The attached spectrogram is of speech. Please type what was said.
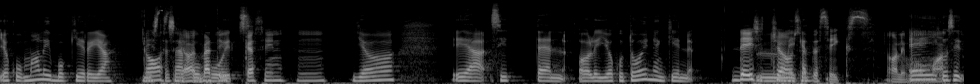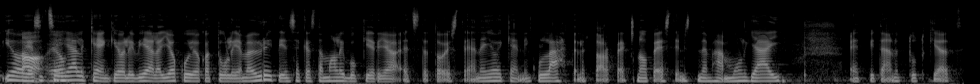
joku Malibu-kirja, mistä Joo, sä joo, puhuit. Mä tykkäsin. Mm. Joo. Ja sitten oli joku toinenkin Daisy mm, Jones mikä... and the Six oli muun Ei, kun sit, joo, ah, ja sitten sen jälkeenkin oli vielä joku, joka tuli, ja mä yritin sekä sitä Malibu-kirjaa että sitä toista, ja ne ei oikein niin kuin lähtenyt tarpeeksi nopeasti, niin sitten nehän mulla jäi että pitää nyt tutkia. Et,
